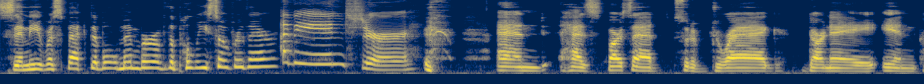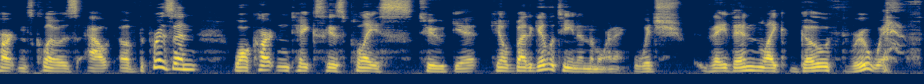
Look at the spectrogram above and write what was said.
semi respectable member of the police over there, I mean, sure. and has Barsad sort of drag Darnay in Carton's clothes out of the prison while Carton takes his place to get killed by the guillotine in the morning, which they then like go through with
